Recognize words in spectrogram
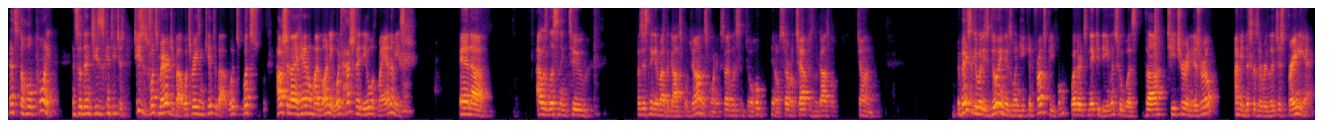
That's the whole point. And so then Jesus can teach us, Jesus, what's marriage about? What's raising kids about? What's what's how should I handle my money? What how should I deal with my enemies? And uh, I was listening to, I was just thinking about the Gospel of John this morning. So I listened to a whole, you know, several chapters in the Gospel of John. And basically, what he's doing is when he confronts people, whether it's Nicodemus, who was the teacher in Israel, I mean, this is a religious brainiac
